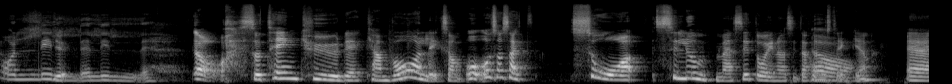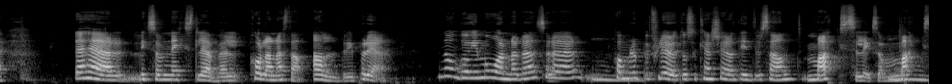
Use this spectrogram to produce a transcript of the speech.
Åh, lille, lille. Ja, så tänk hur det kan vara liksom. Och, och som sagt, så slumpmässigt då inom citationstecken. Ja. Eh, det här liksom next level, kollar nästan aldrig på det. Någon gång i månaden sådär, mm. kommer upp i flödet och så kanske det är något intressant. Max liksom, mm. max.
